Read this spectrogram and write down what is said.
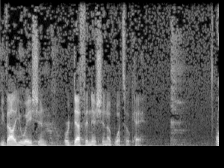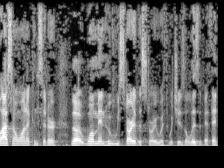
evaluation, or definition of what's okay. Last, I want to consider the woman who we started the story with, which is Elizabeth. And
